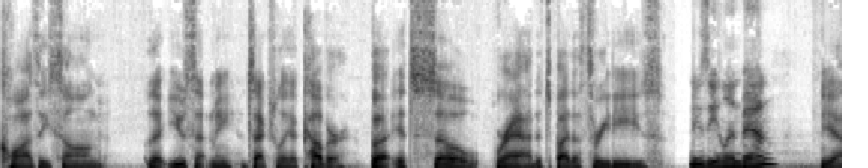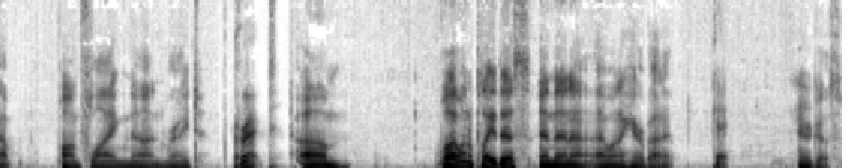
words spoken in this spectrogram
quasi song that you sent me. It's actually a cover, but it's so rad. It's by the 3Ds. New Zealand band. Yeah, on Flying Nun, right? Correct. Um, well, I want to play this, and then uh, I want to hear about it. Okay. Here it goes.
